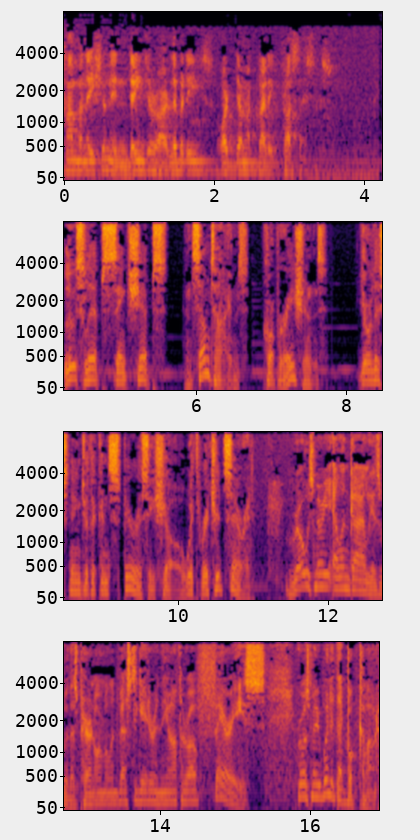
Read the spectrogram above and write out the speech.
combination endanger our liberties or democratic processes. Loose lips sink ships and sometimes corporations. You're listening to The Conspiracy Show with Richard Syrett. Rosemary Ellen Guiley is with us, paranormal investigator and the author of Fairies. Rosemary, when did that book come out?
